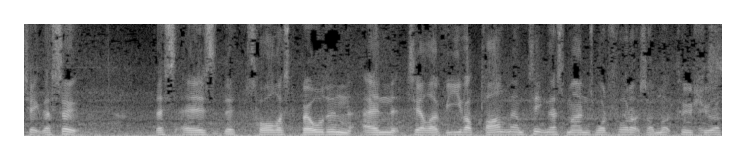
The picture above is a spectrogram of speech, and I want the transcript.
check this out. This is the tallest building in Tel Aviv. Apparently, I'm taking this man's word for it, so I'm not too sure.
